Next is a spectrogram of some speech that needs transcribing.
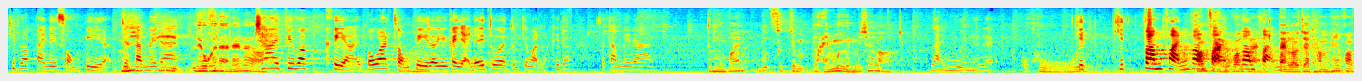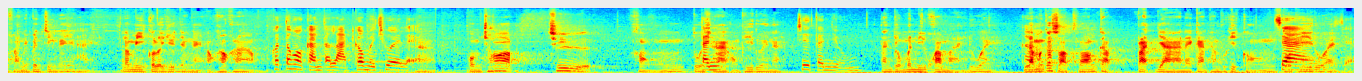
คิดว่าภายใน 2 ปีอะเฮ้จะยทำไม่ได้พี่เร็วขนาดนั้นเลยเหรอใช่พี่ว่าขยายเพราะว่า 2 ปีเรายังขยายได้ทั่วทุกจังหวัดเราคิดว่าจะทำไม่ได้แต่หมู่บ้านรู้สึกจะหลายหมื่นไม่ใช่เหรอหลายหมื่นนั่นแหละโอ้โหคิดคิดความฝันความฝันความความฝัฝันนแต่เราจะทำให้ความฝันนี้เป็นจริงได้ยังไง เรามีกลยุทธ์ยังไงเอาคร่าวก็ต้องเอาการตลาดเข้ามาช่วยแหละๆอ่าผมชอบชื่อ ของตัวตันชาของพี่ด้วยนะ ชื่อตันหยง ตันหยงมันมีความหมายด้วยค่ะแล้วมันก็สอดคล้องกับปรัชญาในการทำธุรกิจของใช่ตัวพี่ด้วยใช่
